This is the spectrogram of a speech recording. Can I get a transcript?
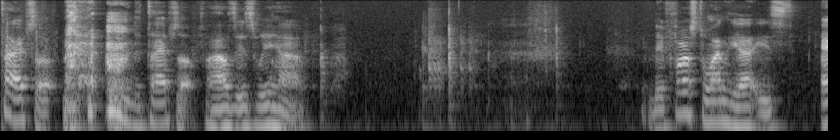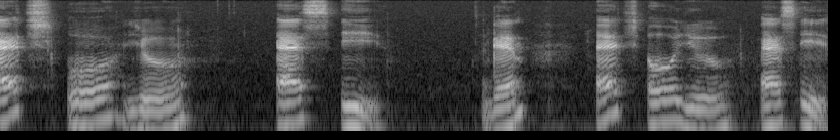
types of the types of houses we have. The first one here is H O U S E. Again, H O U S E.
